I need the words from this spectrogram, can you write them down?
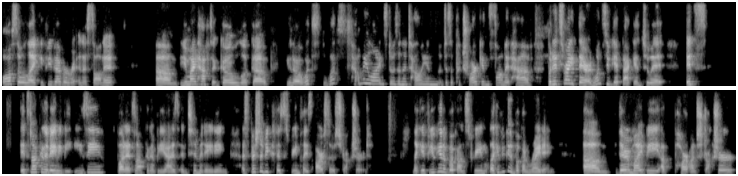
also like if you've ever written a sonnet, um, you might have to go look up, you know, what's what's how many lines does an Italian does a Petrarchan sonnet have? But it's right there, and once you get back into it, it's it's not going to maybe be easy, but it's not going to be as intimidating, especially because screenplays are so structured. Like if you get a book on screen, like if you get a book on writing, um, there might be a part on structure,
